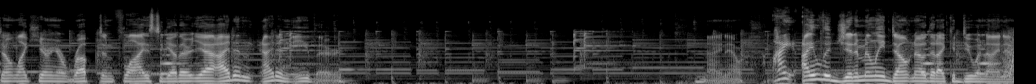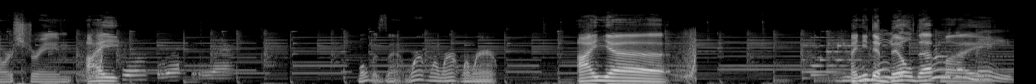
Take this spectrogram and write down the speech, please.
Don't like hearing erupt and flies together. Yeah, I didn't I didn't either. Nine hour. I, I legitimately don't know that I could do a nine hour stream. I What was that? I uh I need to build up my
